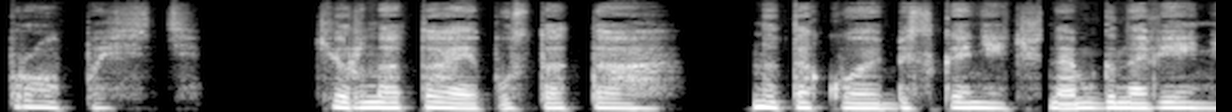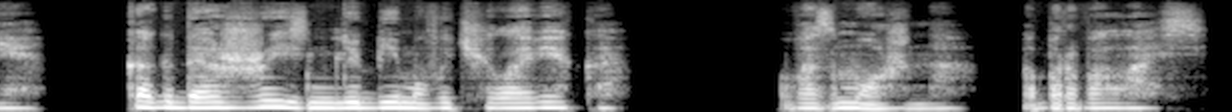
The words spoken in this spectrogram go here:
Пропасть, чернота и пустота на такое бесконечное мгновение, когда жизнь любимого человека, возможно, оборвалась.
